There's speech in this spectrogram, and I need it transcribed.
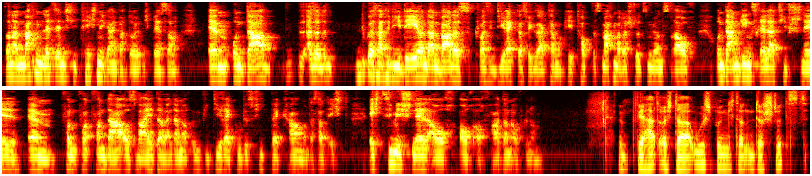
sondern machen letztendlich die Technik einfach deutlich besser. Ähm, und da, also Lukas hatte die Idee und dann war das quasi direkt, dass wir gesagt haben, okay, top, das machen wir, da stürzen wir uns drauf. Und dann ging es relativ schnell ähm, von, von, von da aus weiter, weil dann auch irgendwie direkt gutes Feedback kam und das hat echt, echt ziemlich schnell auch, auch, auch Fahrt dann aufgenommen. Wer hat euch da ursprünglich dann unterstützt?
